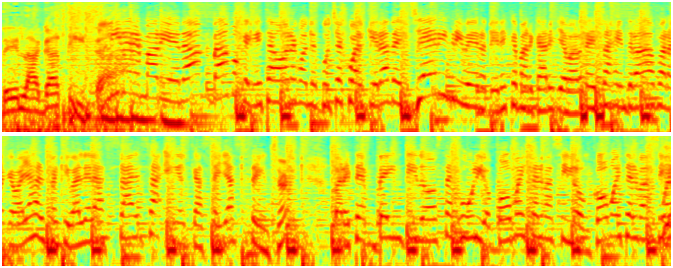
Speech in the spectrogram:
de la gatita. Líder en variedad, vamos que en esta hora cuando escuches cualquiera de Jerry Rivera tienes que marcar y llevarte esas entradas para que vayas al Festival de la Salsa en el Casella Center para este 22 de julio. ¿Cómo está el vacilón? ¿Cómo está el vacilón?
